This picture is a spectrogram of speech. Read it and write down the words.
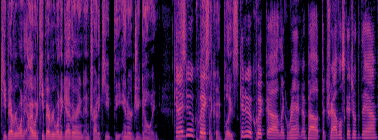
keep everyone. I would keep everyone together and, and try to keep the energy going. Can I do a quick? Yes, I could, please. Can I do a quick uh, like rant about the travel schedule that they have?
